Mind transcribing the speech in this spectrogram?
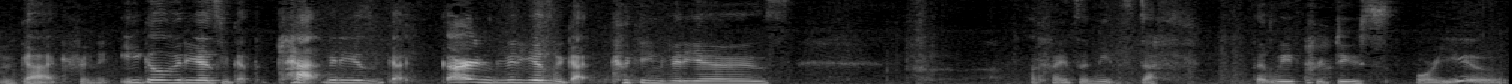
We've got Corinne Eagle videos, we've got the cat videos, we've got garden videos, we've got cooking videos. All kinds of neat stuff that we've produced for you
